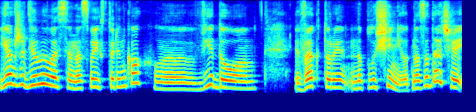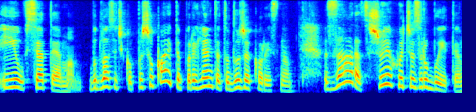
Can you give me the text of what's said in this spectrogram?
Я вже ділилася на своїх сторінках е, відео вектори на площині. Одна задача і вся тема. Будь ласка, пошукайте, перегляньте, то дуже корисно. Зараз що я хочу зробити?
